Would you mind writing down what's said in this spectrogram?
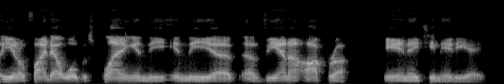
you know find out what was playing in the in the uh, uh, Vienna Opera in 1888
